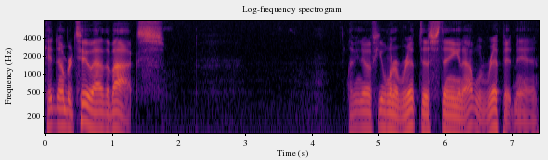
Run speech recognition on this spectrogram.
Hit number two out of the box. Let me know if you want to rip this thing, and I will rip it, man.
